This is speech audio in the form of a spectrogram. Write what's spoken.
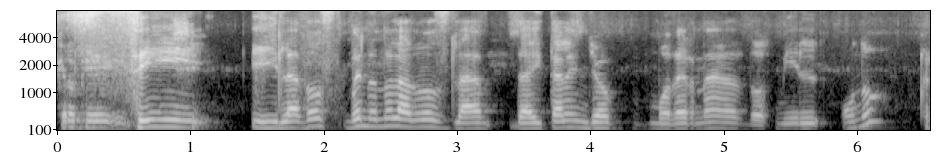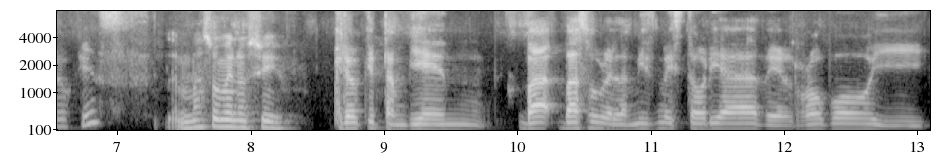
Creo que- Sí, y la dos, bueno, no la dos, la, la Italian Job moderna 2001, creo que es. Más o menos sí. creo que también va, va sobre la misma historia del robo y,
